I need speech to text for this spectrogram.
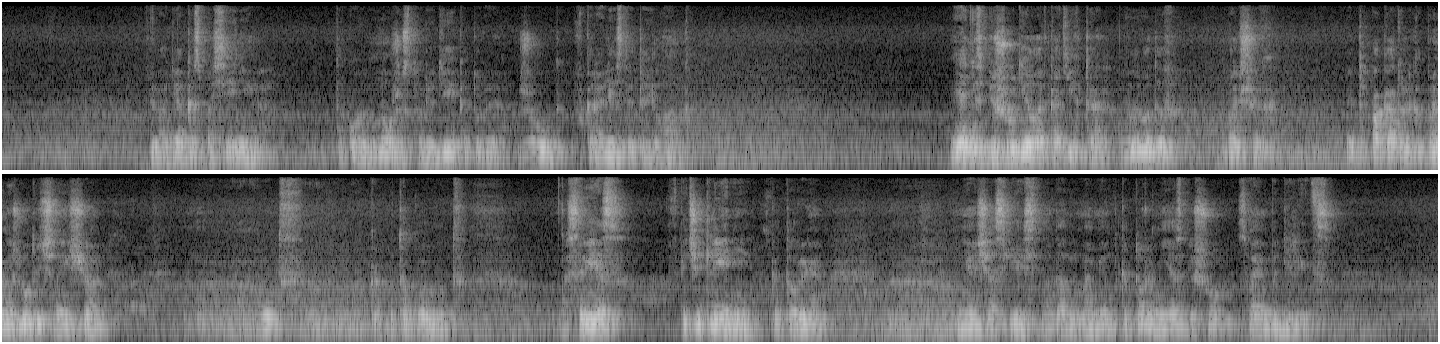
приводя к спасению такое множество людей, которые живут в королевстве Таиланд. Я не спешу делать каких-то выводов больших. Это пока только промежуточно еще. Э, вот как бы такой вот срез впечатлений, которые у меня сейчас есть на данный момент, которыми я спешу с вами поделиться.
